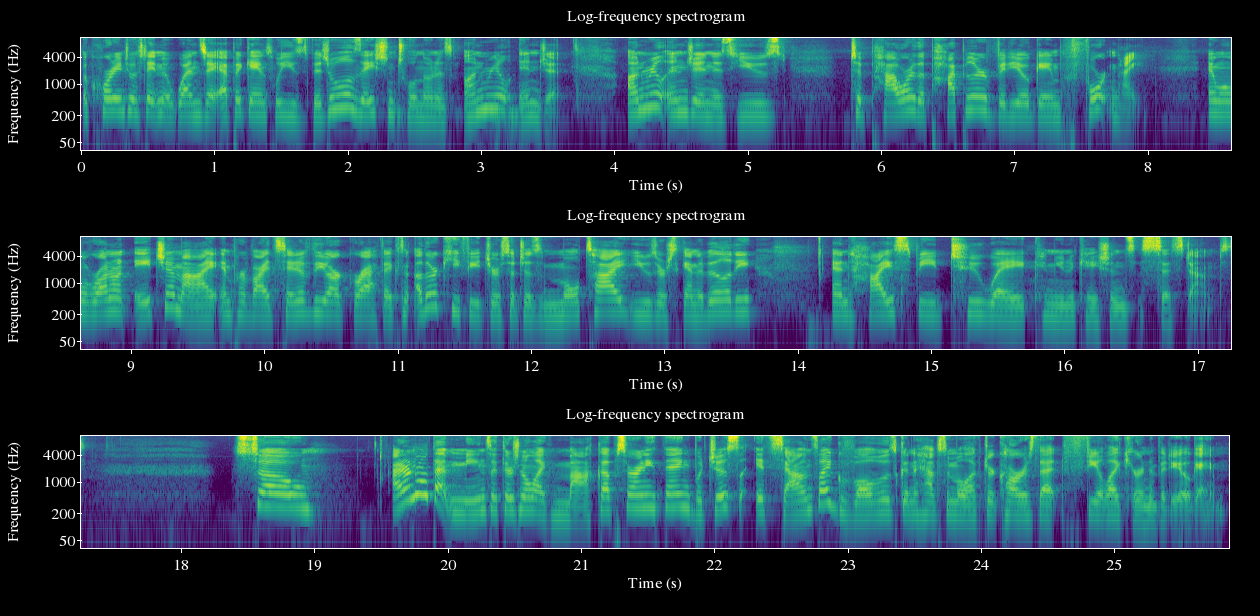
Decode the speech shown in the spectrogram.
according to a statement Wednesday, Epic Games will use visualization tool known as Unreal Engine. Unreal Engine is used to power the popular video game Fortnite and will run on HMI and provide state of the art graphics and other key features such as multi user scannability and high speed two way communications systems. So I don't know what that means. Like, there's no like mock-ups or anything, but just it sounds like Volvo's going to have some electric cars that feel like you're in a video game.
